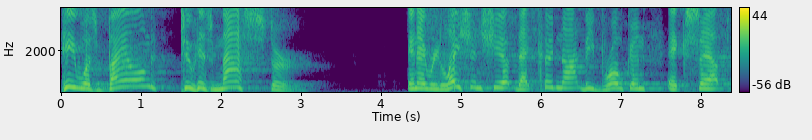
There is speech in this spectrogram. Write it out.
He was bound to his master in a relationship that could not be broken except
